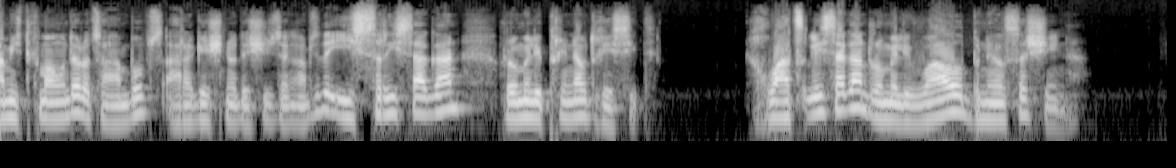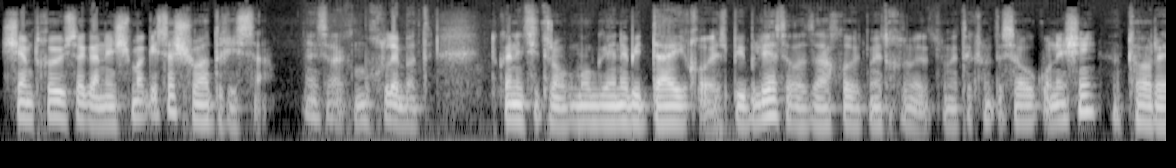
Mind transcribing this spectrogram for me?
ამის თქმა უნდა, როცა ამბობს არაგეშინოდე შიზაგამზე და ისრისაგან, რომელი ფრინავ დღისით. ხვაწლისაგან, რომელი ვალ ბნელსა შინა. შემთხვევისაგან ეშმაკისა შუა დღისა. ეს რა მუხლებად თქვენ იცით რომ მოგვიანებით დაიყო ეს ბიბლია სადაც ახლობით მე-19 საუკუნეში თორე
